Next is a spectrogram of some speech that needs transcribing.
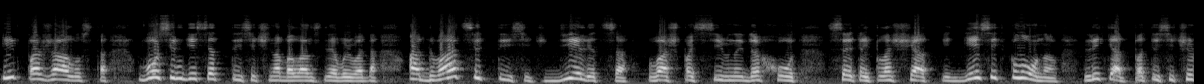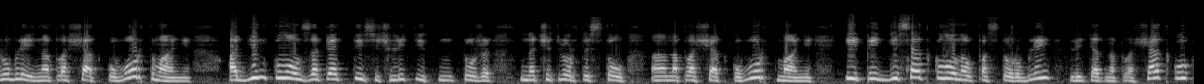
И, пожалуйста, 80 тысяч на баланс для вывода, а 20 тысяч делится ваш пассивный доход с этой площадки. 10 клонов летят по 1000 рублей на площадку World Money, один клон за 5000 летит тоже на четвертый стол а, на площадку World Money. И 50 клонов по 100 рублей летят на площадку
